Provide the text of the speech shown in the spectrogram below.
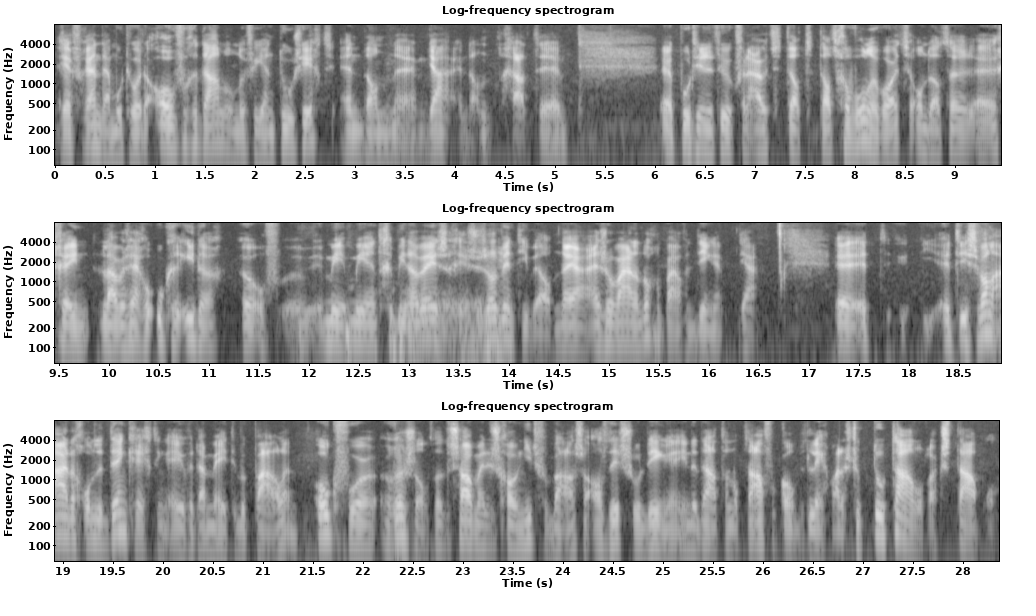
referenda moeten worden overgedaan onder VN-toezicht. En dan, ja, en dan gaat uh, Poetin natuurlijk vanuit dat dat gewonnen wordt, omdat er uh, geen, laten we zeggen, Oekraïner uh, of meer, meer in het gebied aanwezig is. Dus dat wint hij wel. Nou ja, en zo waren er nog een paar van dingen. Ja, het, het, is wel aardig om de denkrichting even daarmee te bepalen. Ook voor Rusland. Want het zou mij dus gewoon niet verbazen als dit soort dingen inderdaad dan op tafel komen te liggen. Maar dat is natuurlijk totaal onacceptabel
